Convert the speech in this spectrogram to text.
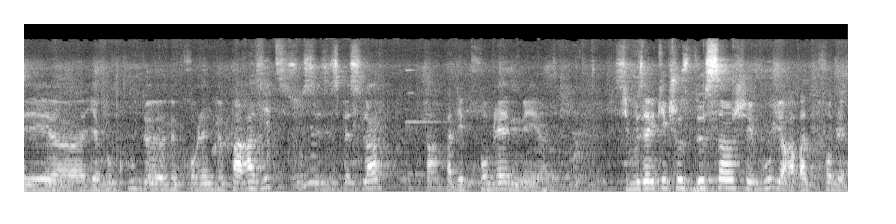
Euh, il y a beaucoup de, problèmes de parasites sur ces espèces-là. Enfin, pas des problèmes, mais euh, si vous avez quelque chose de sain chez vous, il n'y aura pas de problème.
